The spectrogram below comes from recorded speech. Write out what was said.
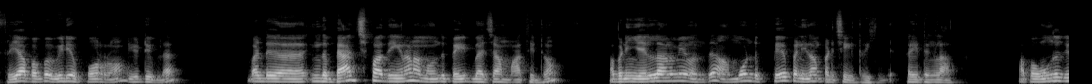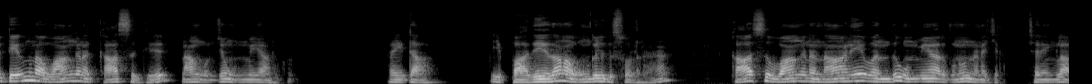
ஃப்ரீயாக அப்பப்போ வீடியோ போடுறோம் யூடியூப்பில் பட்டு இந்த பேட்ச் பார்த்தீங்கன்னா நம்ம வந்து பெய்ட் பேட்சாக மாற்றிட்டோம் அப்போ நீங்கள் எல்லாருமே வந்து அமௌண்ட்டு பே பண்ணி தான் படிச்சுக்கிட்டு இருக்கீங்க ரைட்டுங்களா? அப்போ உங்ககிட்டேருந்து நான் வாங்கின காசுக்கு நான் கொஞ்சம் உண்மையாக இருக்கணும். ரைட்டா? இப்போ அதே தான் நான் உங்களுக்கு சொல்கிறேன் காசு வாங்கின நானே வந்து உண்மையாக இருக்கணும்னு நினைக்கிறேன். சரிங்களா?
